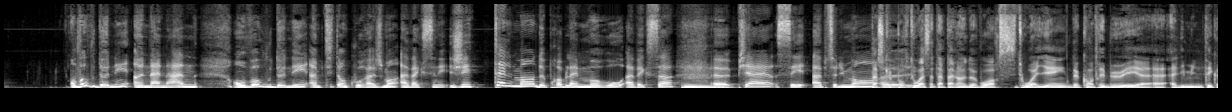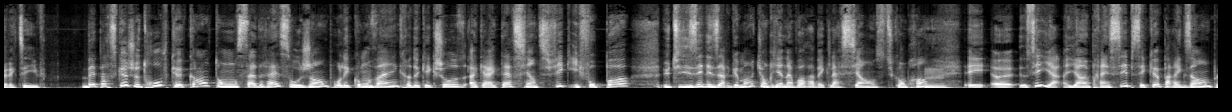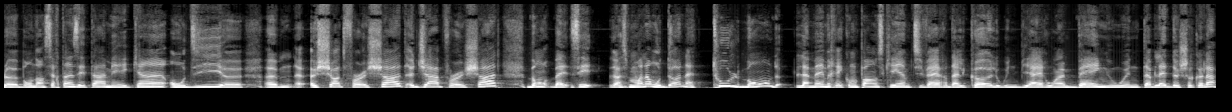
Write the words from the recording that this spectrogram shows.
on va vous donner un anan, on va vous donner un petit encouragement à vacciner. J'ai tellement de problèmes moraux avec ça. Hmm. Euh, Pierre, c'est absolument... Parce que pour euh, toi, ça t'apparaît un devoir citoyen de contribuer à l'immunité collective. Ben parce que je trouve que quand on s'adresse aux gens pour les convaincre de quelque chose à caractère scientifique, il faut pas utiliser des arguments qui ont rien à voir avec la science, tu comprends? Hmm. Et euh, aussi il y a, y a un principe, c'est que par exemple, bon dans certains États américains, on dit euh, euh, a shot for a shot, a jab for a shot. Bon, ben c'est à ce moment-là, on donne à tout le monde la même récompense, qui est un petit verre d'alcool ou une bière ou un beigne ou une tablette de chocolat.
